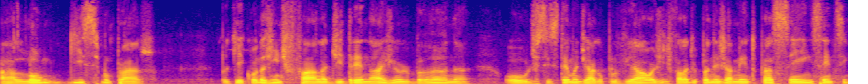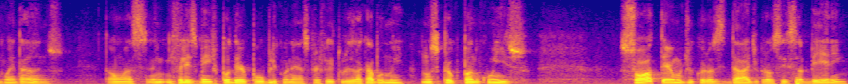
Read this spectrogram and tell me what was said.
a, a longuíssimo prazo. Porque quando a gente fala de drenagem urbana ou de sistema de água pluvial, a gente fala de planejamento para 100, 150 anos. Então, infelizmente, o poder público, né, as prefeituras acabam não, não se preocupando com isso. Só a termo de curiosidade, para vocês saberem,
